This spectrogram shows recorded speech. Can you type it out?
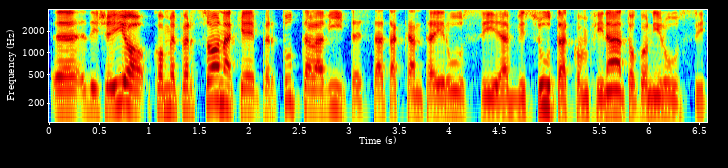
eh, dice io come persona che per tutta la vita è stata accanto ai russi, ha vissuto, ha confinato con i russi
